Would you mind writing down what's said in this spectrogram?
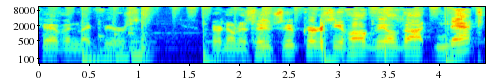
Kevin McPherson. They're known as Hoop Scoop, courtesy of Hawgville.net.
